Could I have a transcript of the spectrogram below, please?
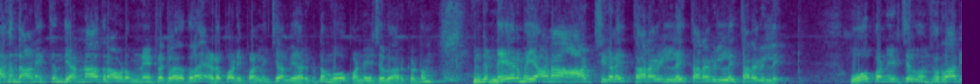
ஆக இந்த அனைத்து இந்திய அண்ணா திராவிட முன்னேற்ற கழகத்தில் எடப்பாடி பழனிசாமியாக இருக்கட்டும் ஓ பன்னீர்செல்வம் இருக்கட்டும் இங்கு நேர்மையான ஆட்சிகளை தரவில்லை தரவில்லை தரவில்லை. ஓ பன்னீர்செல்வம் சொல்கிறார்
